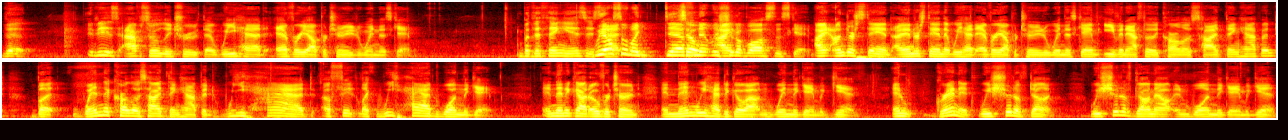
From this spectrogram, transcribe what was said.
the, it is absolutely true that we had every opportunity to win this game. But the thing is, is We that- also like definitely I- should have lost this game. I understand. I understand that we had every opportunity to win this game, even after the Carlos Hyde thing happened. But when the Carlos Hyde thing happened, we had a fit. Like we had won the game, and then it got overturned, and then we had to go out and win the game again. And granted, we should have done. We should have gone out and won the game again.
